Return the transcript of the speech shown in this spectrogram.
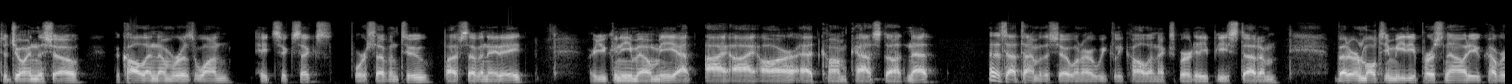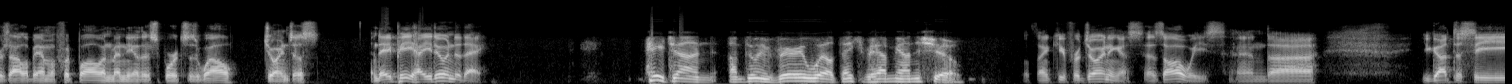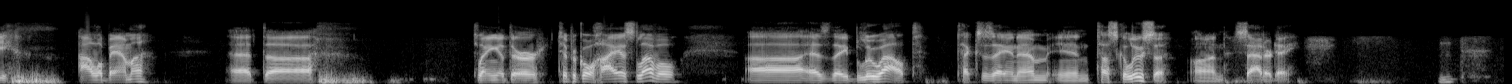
To join the show, the call in number is 1 866 472 5788, or you can email me at IIR at Comcast.net. And it's that time of the show when our weekly call in expert, AP Steadham, veteran multimedia personality who covers Alabama football and many other sports as well, joins us. And AP, how you doing today? Hey, John, I'm doing very well. Thank you for having me on the show. Well, thank you for joining us, as always. And uh, you got to see Alabama at uh, playing at their typical highest level uh, as they blew out Texas A&M in Tuscaloosa on Saturday.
